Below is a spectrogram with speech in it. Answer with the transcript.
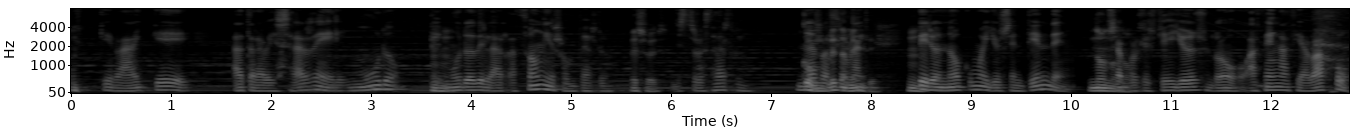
Que va, hay que atravesar el muro, el muro de la razón y romperlo, Eso es. destrozarlo. No Completamente. Pero no como ellos entienden. No, o no, sea, no. porque es que ellos lo hacen hacia abajo,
